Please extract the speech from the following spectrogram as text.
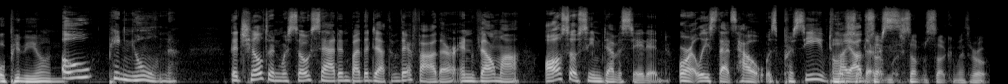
opinion. Opinion. The children were so saddened by the death of their father, and Velma also seemed devastated, or at least that's how it was perceived Oh, by some- others. Something, something stuck in my throat.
